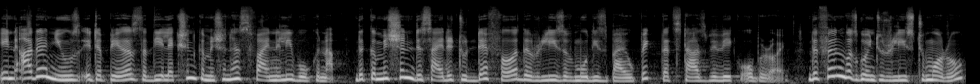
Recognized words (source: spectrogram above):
In other news, it appears that the Election Commission has finally woken up. The Commission decided to defer the release of Modi's biopic that stars Vivek Oberoi. The film was going to release tomorrow,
